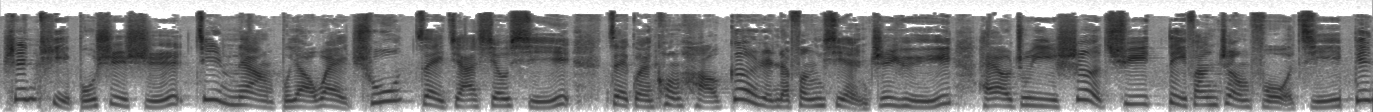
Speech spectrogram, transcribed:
身体不适时尽量不要外出，在家休息。在管控好个人的风险之余，还要注意社区、地方政府及边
